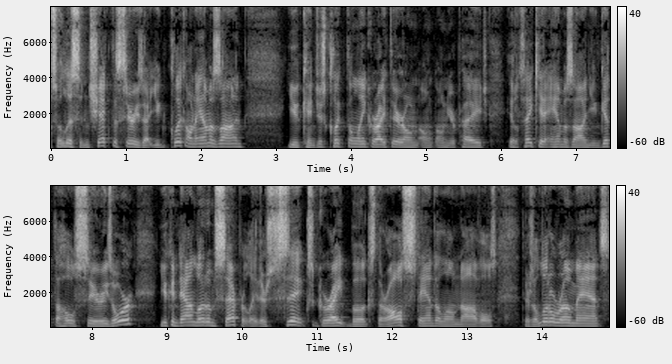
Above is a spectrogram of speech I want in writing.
So listen, check the series out. You can click on Amazon you can just click the link right there on, on, on, your page. It'll take you to Amazon. You can get the whole series, or you can download them separately. There's six great books. They're all standalone novels. There's a little romance,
